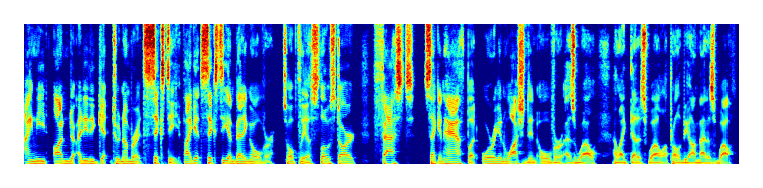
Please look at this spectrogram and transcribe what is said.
I need under. I need to get to a number at 60. If I get 60, I'm betting over. So hopefully a slow start, fast second half, but Oregon, Washington over as well. I like that as well. I'll probably be on that as well.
